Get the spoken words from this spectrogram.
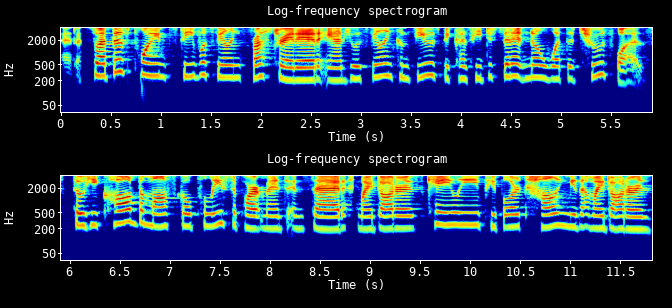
dead. So at this point, Steve was feeling frustrated and he was feeling confused because he just didn't know what the truth was. So he called the Moscow Police Department and said, My daughter is Kaylee. People are telling me that my daughter is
